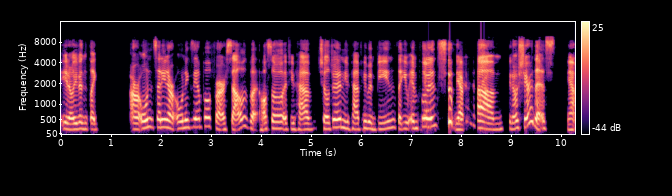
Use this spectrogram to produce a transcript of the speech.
you know, even like our own setting our own example for ourselves, but Mm-hmm. also if you have children, you have human beings that you influence. Yep. um, you know, share this. Yeah.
